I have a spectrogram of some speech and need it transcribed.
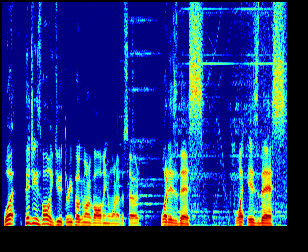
what? Pidgey is evolving. Dude, three Pokemon evolving in one episode. What is this? What is this?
